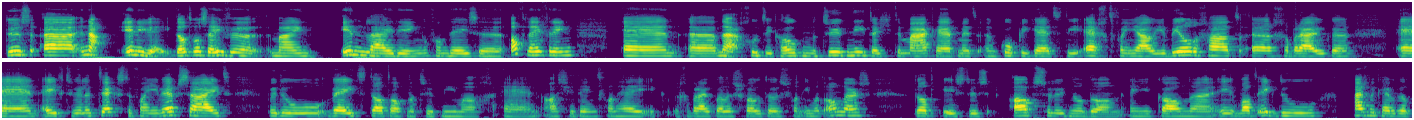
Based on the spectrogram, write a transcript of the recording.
Dus, uh, nou, anyway, dat was even mijn inleiding van deze aflevering. En uh, nou goed, ik hoop natuurlijk niet dat je te maken hebt met een copycat die echt van jou je beelden gaat uh, gebruiken. En eventuele teksten van je website. Bedoel, weet dat dat natuurlijk niet mag. En als je denkt van hé, hey, ik gebruik wel eens foto's van iemand anders. Dat is dus absoluut not done. En je kan, uh, wat ik doe, Eigenlijk heb ik dat,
